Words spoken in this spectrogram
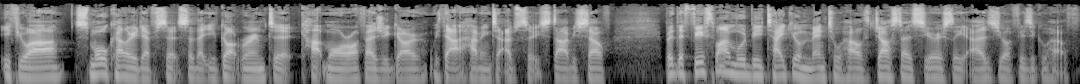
if you are, small calorie deficit so that you've got room to cut more off as you go without having to absolutely starve yourself. But the fifth one would be take your mental health just as seriously as your physical health.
